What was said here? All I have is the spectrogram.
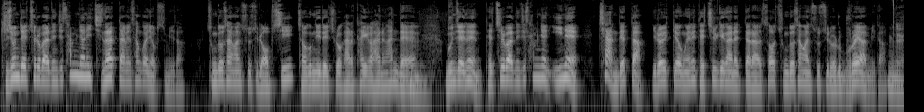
기존 대출을 받은 지 3년이 지났다면 상관이 없습니다. 중도상환 수수료 없이 저금리 대출로 갈아타기가 가능한데 음. 문제는 대출받은 지 3년 이내 채 안 됐다. 이럴 경우에는 대출 기간에 따라서 중도 상환 수수료를 물어야 합니다. 네.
